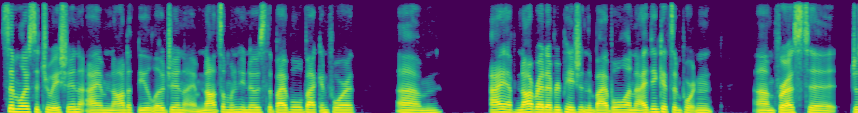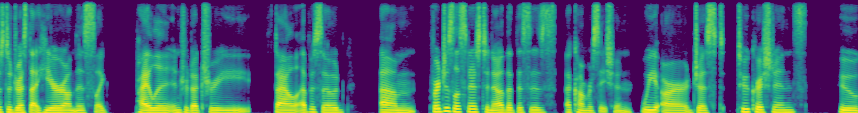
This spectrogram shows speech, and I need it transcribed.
similar situation. I am not a theologian. I am not someone who knows the Bible back and forth. Um, I have not read every page in the Bible, and I think it's important um, for us to just address that here on this like pilot introductory style episode. Um, for just listeners to know that this is a conversation. We are just two Christians who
